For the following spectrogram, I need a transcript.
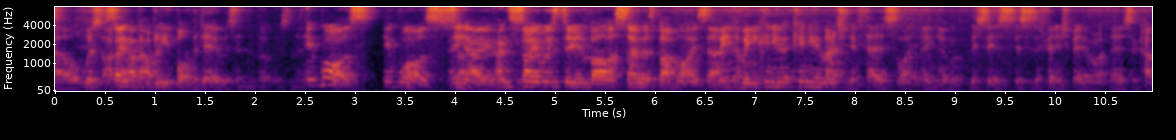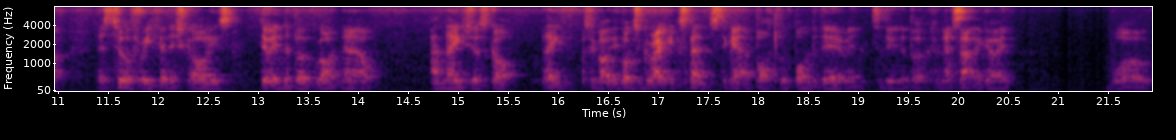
Well, was I, So- I, I believe Bombardier was in the book, wasn't it? It was, it was, So, you know, and so was Doombar, so was Budweiser. I mean, I mean, can you can you imagine if there's like you know this is this is a Finnish beer, right? There's a couple, there's two or three Finnish guys doing the book right now, and they've just got they've so got they've gone to great expense to get a bottle of Bombardier in to do the book, and they're sat there going, "Whoa."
